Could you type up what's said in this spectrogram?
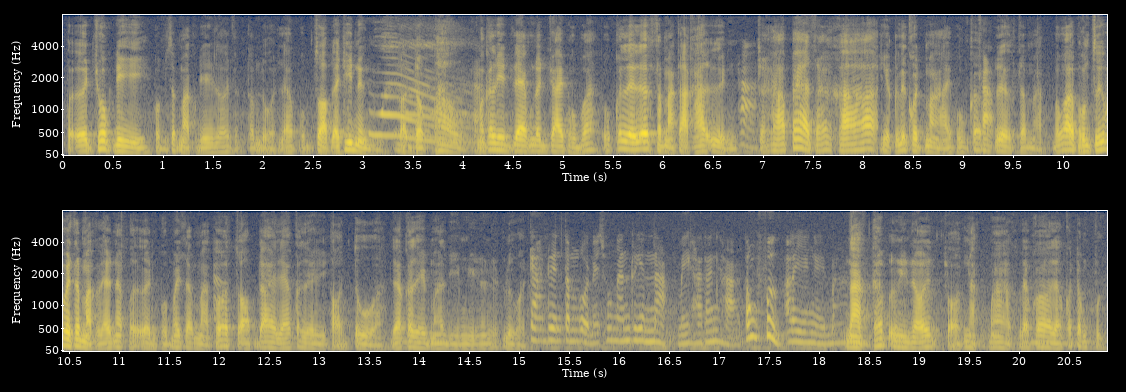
เผอิญโชคดี ผมสมัครเรียนร้อยตำรวจแล้วผมสอบได้ที่หนึ่งตอนตกเป้ามันก็เลยแรงบันดาลใจผมว่าผมก็เลยเลิกสมัครสาขาอื่นค่ะสาขาแพทย์สาขาเกี่ยวกับเรื่องกฎหมายผมก็เลิกสมัครเพราะว่าผมซื้อไปสมัครแล้วนะเผอิญผมไม่สมัครเพราะว่าสอบได้แล้วก็เลยถอนตัว แล้วก็เลยมาเรียนเรียนตำรวจการเรียนตำรวจในช่วงนั้นเรียนหนักไหมคะท่านคะต้องฝึกอะไรยังไงบ้างหนักครับเรียนร้อยสอนหนักมาก แล้วก็เราก็ต้องฝึก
